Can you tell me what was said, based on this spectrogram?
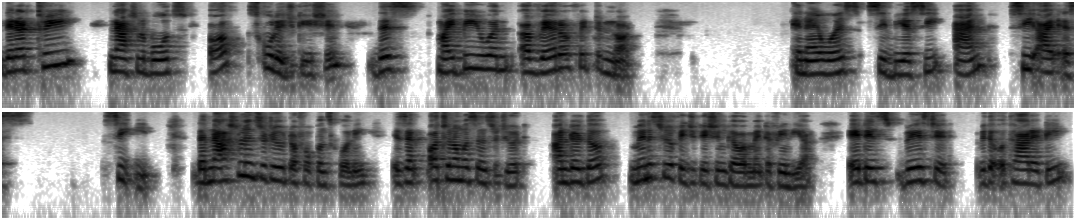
There are three national boards of school education. This might be you are aware of it or not. NIOS, CBSE, and CISCE. The National Institute of Open Schooling is an autonomous institute under the Ministry of Education Government of India. It is vested with the authority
